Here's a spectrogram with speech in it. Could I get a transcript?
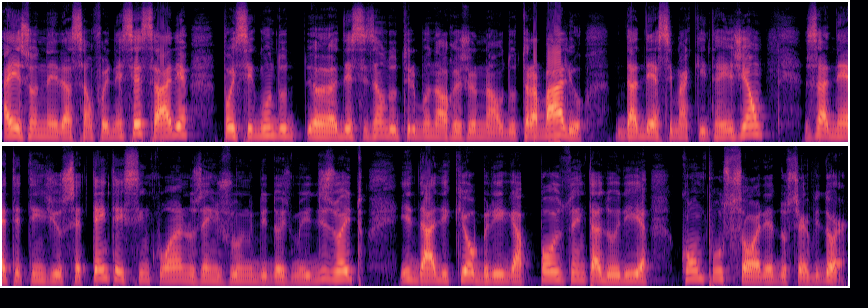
A exoneração foi necessária, pois, segundo uh, decisão do Tribunal Regional do Trabalho da 15ª Região, Zanetti atingiu 75 anos em junho de 2018, idade que obriga a aposentadoria compulsória do servidor.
